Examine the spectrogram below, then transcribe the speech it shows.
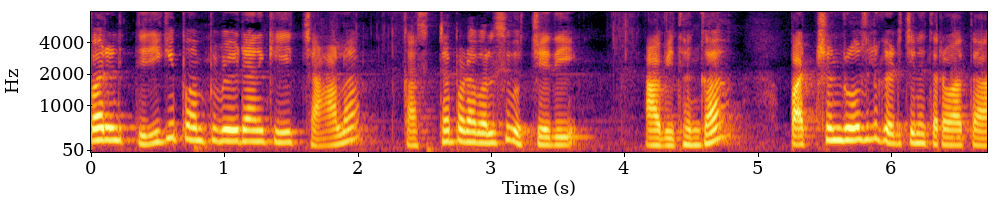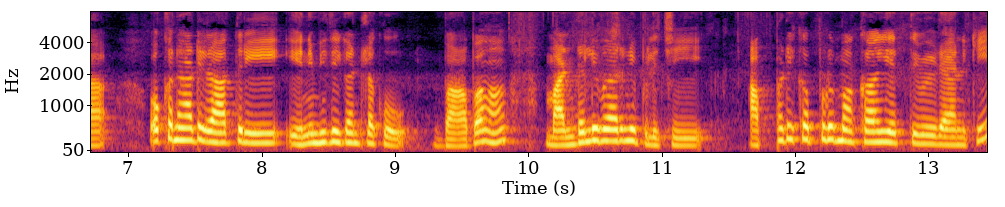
వారిని తిరిగి పంపివేయడానికి చాలా కష్టపడవలసి వచ్చేది. ఆ విధంగా పక్షం రోజులు గడిచిన తర్వాత ఒకనాటి రాత్రి ఎనిమిది గంటలకు బాబా మండలి వారిని పిలిచి అప్పటికప్పుడు మకా ఎత్తివేయడానికి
